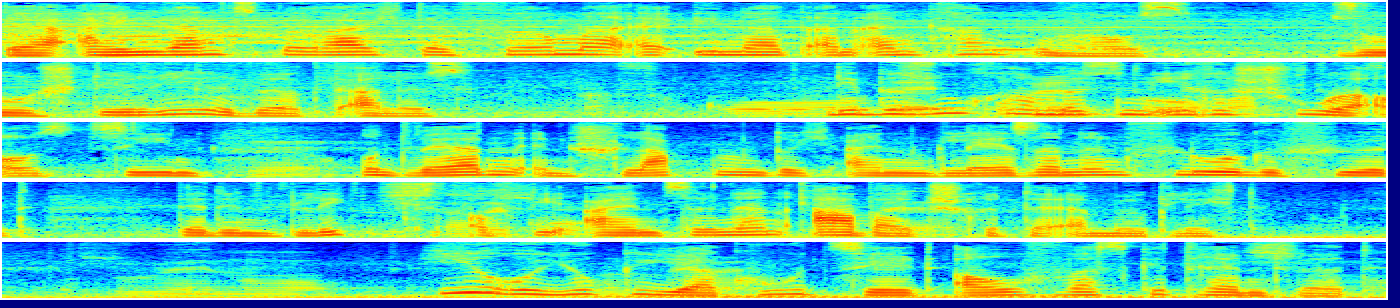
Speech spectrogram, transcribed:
Der Eingangsbereich der Firma erinnert an ein Krankenhaus. So steril wirkt alles. Die Besucher müssen ihre Schuhe ausziehen und werden in Schlappen durch einen gläsernen Flur geführt, der den Blick auf die einzelnen Arbeitsschritte ermöglicht. Hiroyuki Yaku zählt auf, was getrennt wird.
